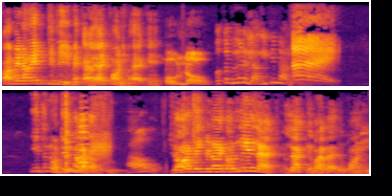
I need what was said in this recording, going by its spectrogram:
का बिना इतनी भी में क्या है पानी भाया के? ओ नो वो तो भीड़ लगी थी ना इतनो टेमा लगा तू हाउ जा कहीं बिना कर ले लग लग के भर रहा तू पानी।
